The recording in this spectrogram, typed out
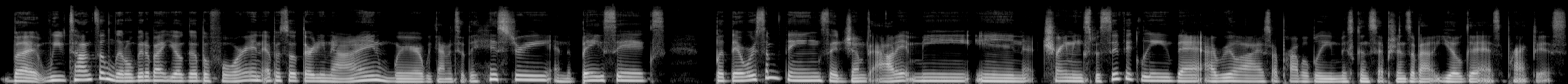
But we've talked a little bit about yoga before in episode 39, where we got into the history and the basics. But there were some things that jumped out at me in training specifically that I realized are probably misconceptions about yoga as a practice.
